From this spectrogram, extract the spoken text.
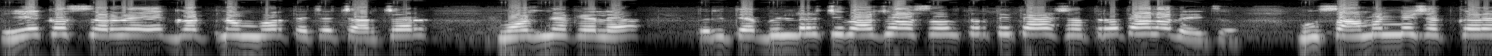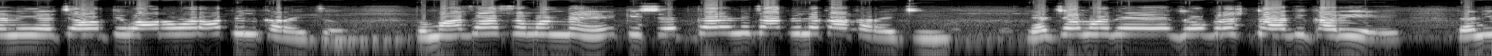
एकच सर्वे एक गट नंबर त्याच्या चार चार मोजण्या केल्या तरी त्या बिल्डरची बाजू असेल तर ते त्या क्षेत्र त्याला द्यायचं. मग सामान्य शेतकऱ्यांनी याच्यावरती वारंवार अपील करायचं. तर माझं असं म्हणणं आहे की शेतकऱ्यांनीच अपील का करायची? याच्यामध्ये जो भ्रष्ट अधिकारी आहे त्यांनी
